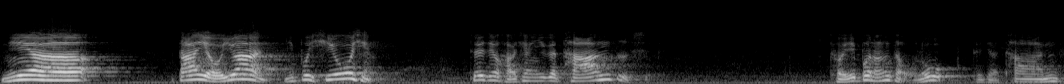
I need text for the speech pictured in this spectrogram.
你要当有愿，你不修行，这就好像一个瘫子似的，腿不能走路，这叫瘫子。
